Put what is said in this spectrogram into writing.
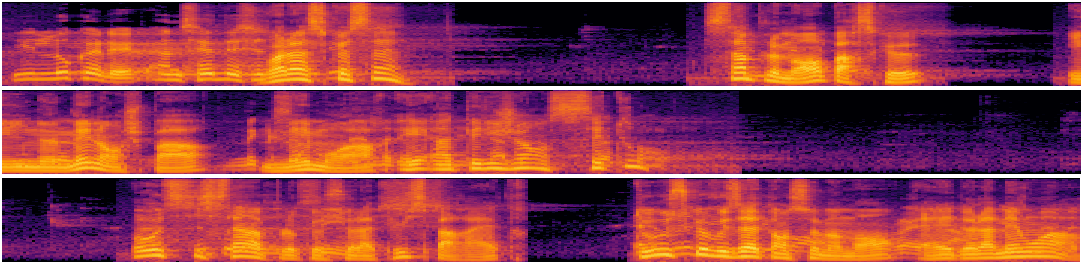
« Voilà ce que c'est », simplement parce que il ne mélange pas mémoire et intelligence, c'est tout. Aussi simple que cela puisse paraître, tout ce que vous êtes en ce moment est de la mémoire.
